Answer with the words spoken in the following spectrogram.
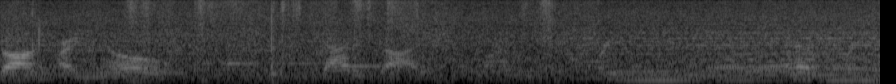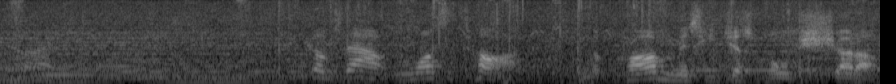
Doc, I know. Daddy guy every time. He comes out and wants to talk. And the problem is he just won't shut up.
